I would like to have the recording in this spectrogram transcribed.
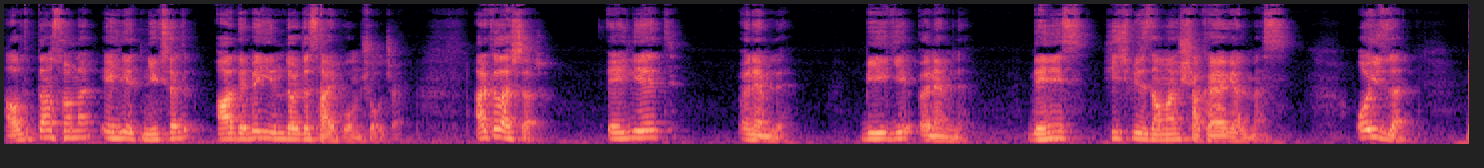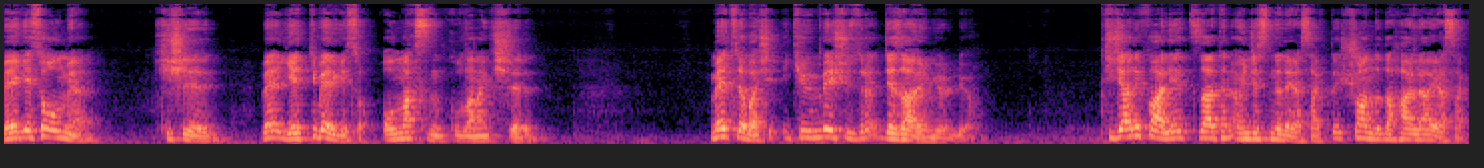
aldıktan sonra ehliyetini yükseltip ADB 24'e sahip olmuş olacak. Arkadaşlar ehliyet önemli. Bilgi önemli. Deniz hiçbir zaman şakaya gelmez. O yüzden belgesi olmayan kişilerin ve yetki belgesi olmaksızın kullanan kişilerin metre başı 2500 lira ceza öngörülüyor. Ticari faaliyet zaten öncesinde de yasaktı. Şu anda da hala yasak.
